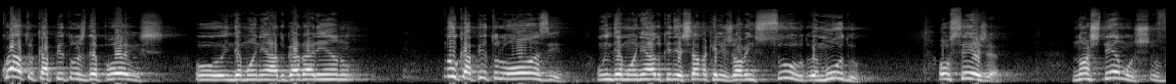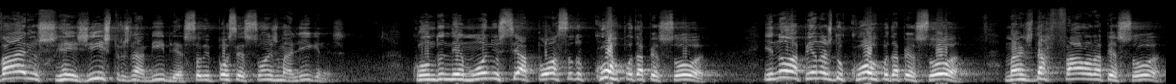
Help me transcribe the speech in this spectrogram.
Quatro capítulos depois, o endemoniado gadareno. No capítulo 11, o endemoniado que deixava aquele jovem surdo, mudo. Ou seja, nós temos vários registros na Bíblia sobre possessões malignas, quando o demônio se aposta do corpo da pessoa, e não apenas do corpo da pessoa, mas da fala da pessoa.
